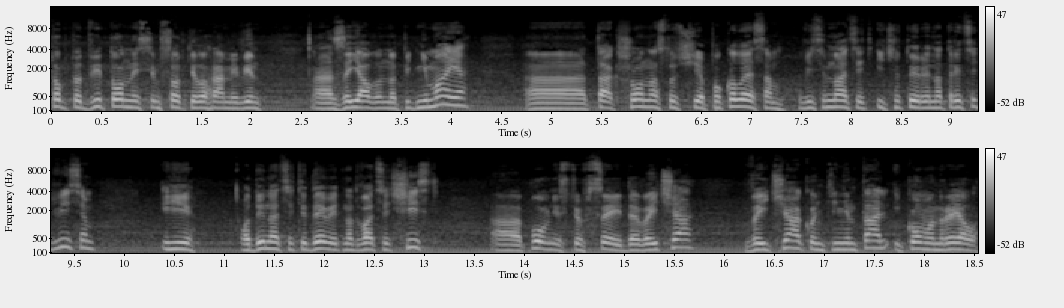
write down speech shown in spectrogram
тобто 2 тонни 700 кілограмів він заявлено піднімає. Е, Так, що у нас тут ще? По колесам 18,4 на 38 і 11,9 на 26. Е, Повністю все йде вейча. Вейча, Continental і Common Rail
